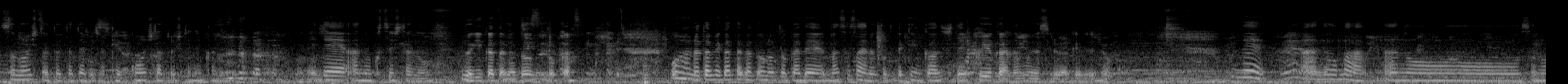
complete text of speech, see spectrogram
その人と例えばじゃあ結婚したとしてね仮にであの靴下の脱ぎ方がどうのとかご飯の食べ方がどうのとかで、まあ、些細なことで喧嘩をして不愉快な思いをするわけでしょ。であのまああのその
